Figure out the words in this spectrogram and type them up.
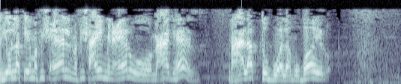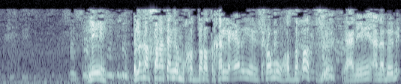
يقول لك إيه ما فيش عيال ما فيش عيل من عياله معاه جهاز معاه لابتوب ولا موبايل. ليه؟ يقول لك أصل أنا تاجر مخدرات اخلي عيالي يشربوا مخدرات يعني إيه أنا ببيع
